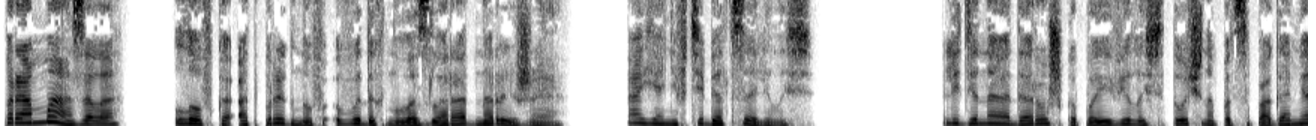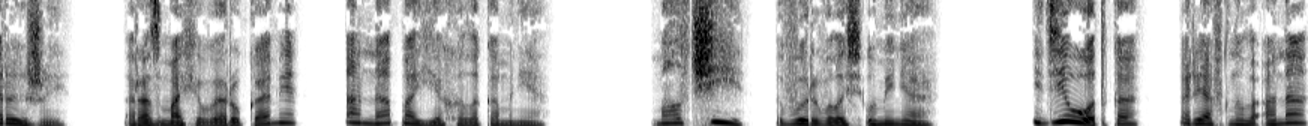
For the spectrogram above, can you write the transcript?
«Промазала! Ловко отпрыгнув, выдохнула злорадно рыжая. А я не в тебя целилась. Ледяная дорожка появилась точно под сапогами рыжей. Размахивая руками, она поехала ко мне. «Молчи!» — вырвалось у меня. «Идиотка!» — рявкнула она,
